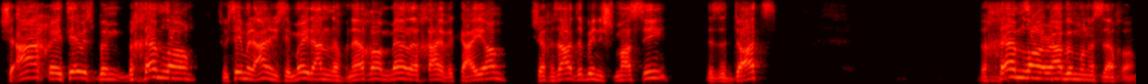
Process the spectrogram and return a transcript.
She'achrei Tevis B'chemlo. So we say Medan, we say Medan Lefnecha Melech Chai V'Kayam Shechazat Ben Ishmasi. There's a dot. B'chemlo Rabbi Munasecha.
